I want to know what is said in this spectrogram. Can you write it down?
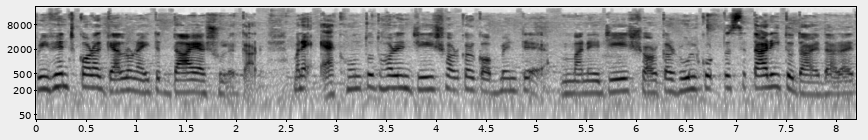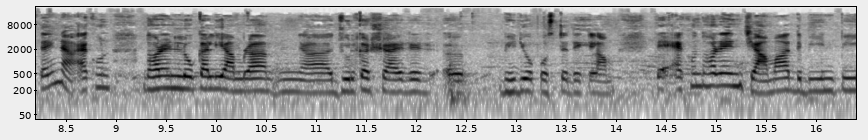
প্রিভেন্ট করা গেল না, এটা দায় আসলে কার? মানে এখন তো ধরেন যে সরকার গভর্নমেন্টে মানে যে সরকার রুল করতেছে, তারই তো দায় দাঁড়ায়, তাই না? এখন ধরেন লোকালি আমরা জুলকার সাহেবের ভিডিও পোস্টে দেখলাম। তো এখন ধরেন জামাত, বিএনপি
